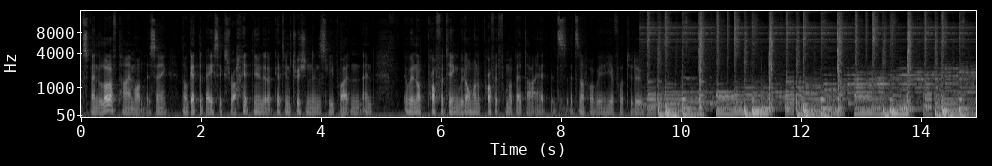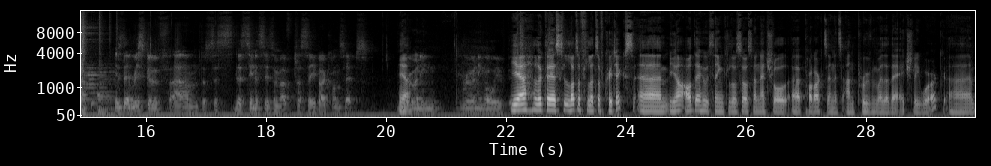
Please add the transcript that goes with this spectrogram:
spend a lot of time on is saying, no, get the basics right, you know, get the nutrition and the sleep right, and, and we're not profiting. We don't want to profit from a bad diet. It's it's not what we're here for to do. Is there risk of um, the, the cynicism of placebo concepts Yeah. ruining ruining all you've built? Yeah, look, there's lots of lots of critics, um, know, out there who think those are natural uh, products and it's unproven whether they actually work. Um,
